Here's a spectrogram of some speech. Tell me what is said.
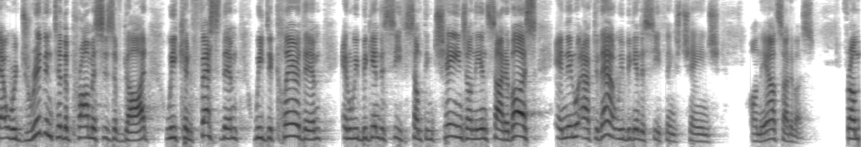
that we're driven to the promises of God. We confess them, we declare them, and we begin to see something change on the inside of us. And then after that, we begin to see things change on the outside of us. From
